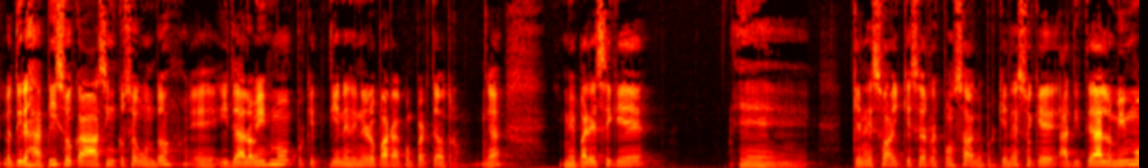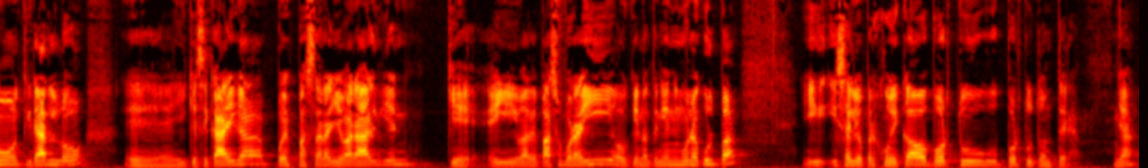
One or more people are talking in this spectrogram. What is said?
lo tiras a piso cada 5 segundos y te da lo mismo porque tienes dinero para comprarte otro. ¿ya? me parece que, que en eso hay que ser responsable, porque en eso que a ti te da lo mismo tirarlo y que se caiga, puedes pasar a llevar a alguien que iba de paso por ahí o que no tenía ninguna culpa y, salió perjudicado por tu, por tu tontera, ¿ya?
